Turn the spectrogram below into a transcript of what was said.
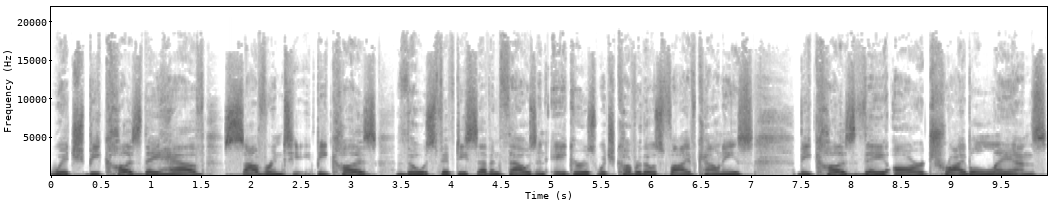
which because they have sovereignty, because those 57,000 acres, which cover those five counties, because they are tribal lands,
